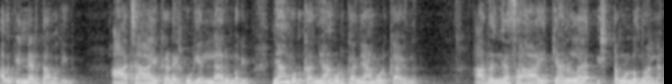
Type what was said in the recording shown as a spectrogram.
അത് പിന്നെ എടുത്താൽ മതി എന്ന് ആ ചായക്കടയിൽ കൂടി എല്ലാവരും പറയും ഞാൻ കൊടുക്കാം ഞാൻ കൊടുക്കാം ഞാൻ കൊടുക്കാം എന്ന്. അതങ്ങനെ സഹായിക്കാനുള്ള ഇഷ്ടം കൊണ്ടൊന്നുമല്ല.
